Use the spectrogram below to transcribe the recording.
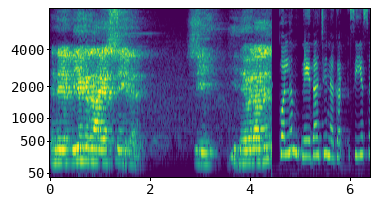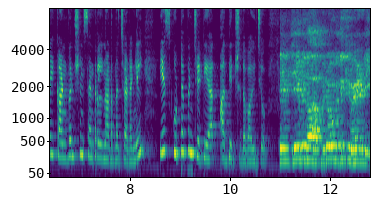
എന്റെ പ്രിയങ്കരനായ സ്നേഹിതൻ Shri G Devarajan. Kollam Netaji Nagar C S I convention സെന്ററിൽ നടന്ന ചടങ്ങിൽ എസ് കുട്ടപ്പൻ ചെട്ടിയാർ അധ്യക്ഷത വഹിച്ചു. ജീവിത പുരോഗതിക്ക് വേണ്ടി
